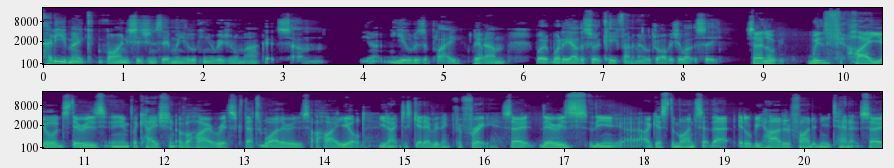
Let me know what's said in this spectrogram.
how do you make buying decisions then when you're looking at regional markets? Um, you know, yield is a play, but Yep. um, what, what are the other sort of key fundamental drivers you like to see? So, look, with higher yields, there is an implication of a higher risk. That's why there is a higher yield. You don't just get everything for free. So, there is the, uh, I guess, the mindset that it'll be harder to find a new tenant. So,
